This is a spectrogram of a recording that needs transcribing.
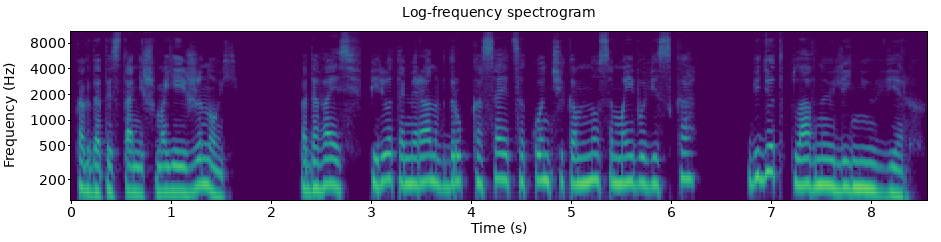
когда ты станешь моей женой. Подаваясь вперед, Амиран вдруг касается кончиком носа моего виска, ведет плавную линию вверх.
